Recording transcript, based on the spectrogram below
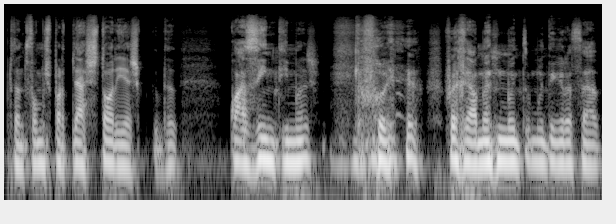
Portanto, fomos partilhar histórias de- quase íntimas, que foi, foi realmente muito, muito engraçado.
